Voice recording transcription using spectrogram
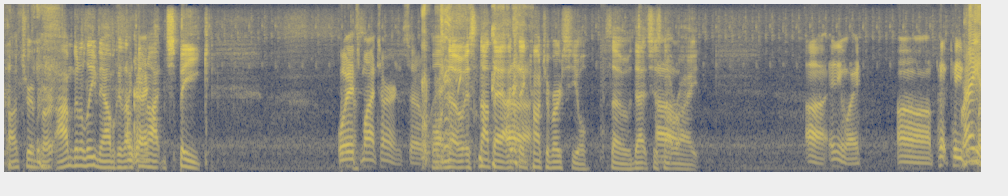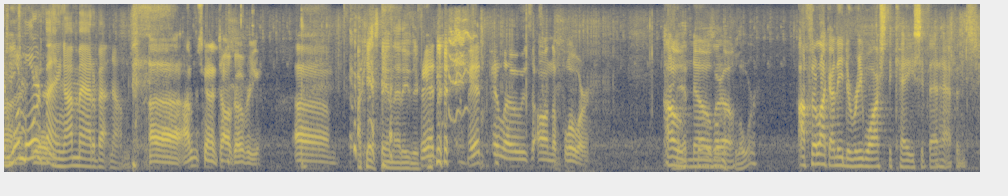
Controver- I'm going to leave now because I Okay. cannot speak. Well, it's my turn. So Well, no, it's not that. I said controversial, so that's just not Oh. right. uh, anyway, Uh, pet peeve. Hey, and one more is, thing I'm mad about. No, I'm just, Uh, I'm just gonna talk over you. Um, I can't stand that either. bed bed pillows on the floor. Oh Bed no, pillows on the bro! floor? I feel like I need to rewash the case if that happens.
